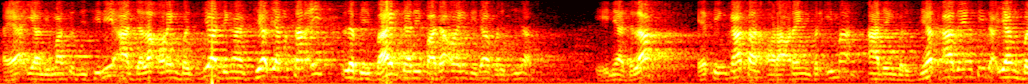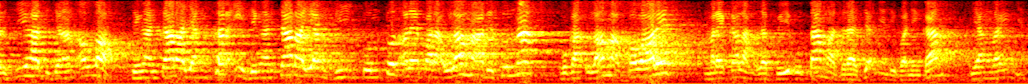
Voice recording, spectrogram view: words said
Ya, yang dimaksud di sini adalah orang yang berjihad dengan jihad yang syar'i lebih baik daripada orang yang tidak berjihad. Ini adalah ya, tingkatan orang-orang yang beriman. Ada yang berjihad, ada yang tidak. Yang berjihad di jalan Allah dengan cara yang syar'i, dengan cara yang dituntut oleh para ulama di sunnah, bukan ulama khawarij, mereka lah lebih utama derajatnya dibandingkan yang lainnya.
